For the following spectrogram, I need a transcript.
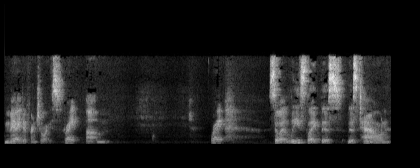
make right. a different choice. Right. Um, Right. so at least like this this town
